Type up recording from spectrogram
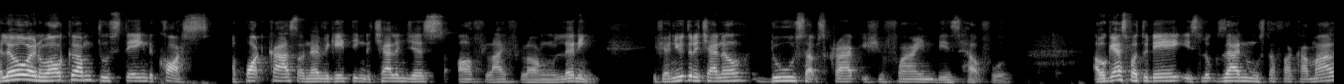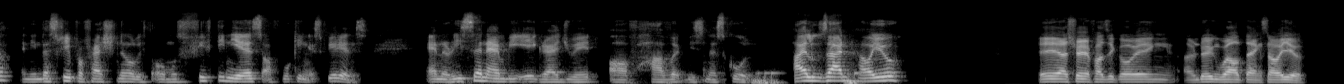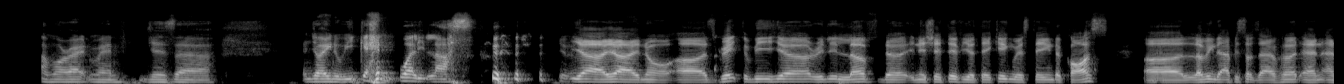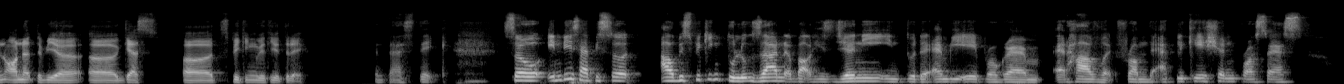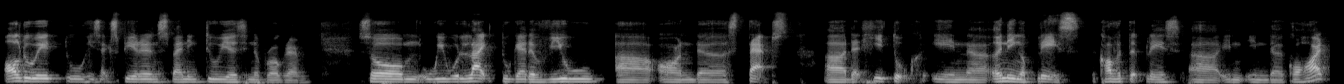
Hello and welcome to Staying the Course, a podcast on navigating the challenges of lifelong learning. If you're new to the channel, do subscribe if you find this helpful. Our guest for today is Luqzan Mustafa Kamal, an industry professional with almost 15 years of working experience and a recent MBA graduate of Harvard Business School. Hi, Luqzan. How are you? Hey, Asrif. How's it going? I'm doing well, thanks. How are you? I'm all right, man. Just uh, enjoying the weekend while it lasts. you know? Yeah, yeah, I know. Uh, it's great to be here. Really love the initiative you're taking with staying the course. Uh, loving the episodes that I've heard and, and honored to be a, a guest uh, speaking with you today. Fantastic. So, in this episode, I'll be speaking to Luqzan about his journey into the MBA program at Harvard from the application process all the way to his experience spending two years in the program. So um, we would like to get a view uh, on the steps uh, that he took in uh, earning a place, a coveted place uh, in, in the cohort,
